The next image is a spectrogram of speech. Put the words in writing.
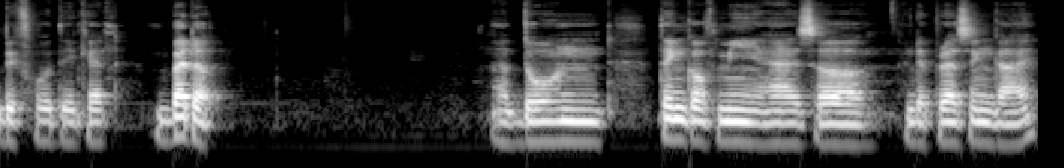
before they get better. Uh, don't think of me as a depressing guy,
